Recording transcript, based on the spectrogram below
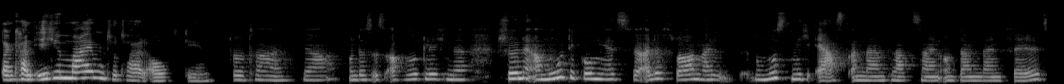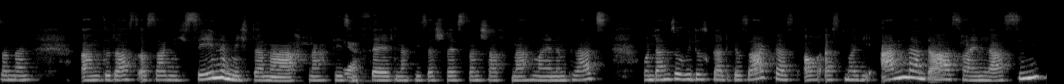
dann kann ich in meinem total aufgehen. Total, ja. Und das ist auch wirklich eine schöne Ermutigung jetzt für alle Frauen, weil du musst nicht erst an deinem Platz sein und dann dein Feld, sondern ähm, du darfst auch sagen, ich sehne mich danach, nach diesem ja. Feld, nach dieser Schwesternschaft, nach meinem Platz. Und dann, so wie du es gerade gesagt hast, auch erstmal die anderen da sein lassen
